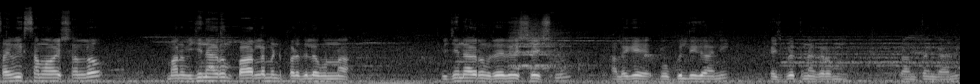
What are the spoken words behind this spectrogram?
సమీక్ష సమావేశంలో మన విజయనగరం పార్లమెంట్ పరిధిలో ఉన్న విజయనగరం రైల్వే స్టేషను అలాగే బొబ్బిల్లి కానీ గజపతి నగరం ప్రాంతం కానీ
